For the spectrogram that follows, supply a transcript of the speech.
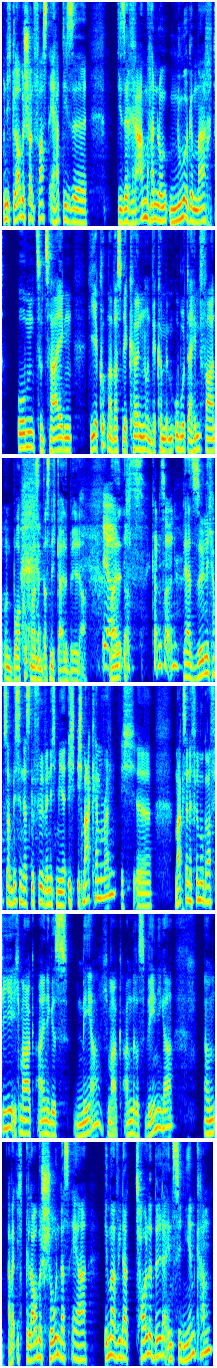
Und ich glaube schon fast, er hat diese diese Rahmenhandlung nur gemacht, um zu zeigen, hier, guck mal, was wir können und wir können mit dem U-Boot dahin fahren und boah, guck mal, sind das nicht geile Bilder. ja, Weil das kann sein. Persönlich habe so ein bisschen das Gefühl, wenn ich mir, ich, ich mag Cameron, ich äh, mag seine Filmografie, ich mag einiges mehr, ich mag anderes weniger, ähm, aber ich glaube schon, dass er immer wieder tolle Bilder inszenieren kann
